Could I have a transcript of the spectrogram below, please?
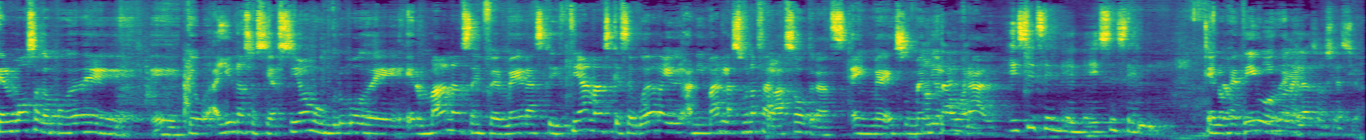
Qué hermoso que puede, eh, que hay una asociación, un grupo de hermanas enfermeras cristianas que se puedan animar las unas a las otras en, su medio Totalmente. laboral. Ese es el, el- ese es el, El objetivo de- de la asociación.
